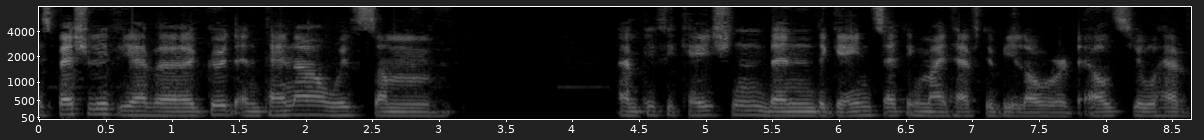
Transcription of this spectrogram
especially if you have a good antenna with some amplification, then the gain setting might have to be lowered, else you'll have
